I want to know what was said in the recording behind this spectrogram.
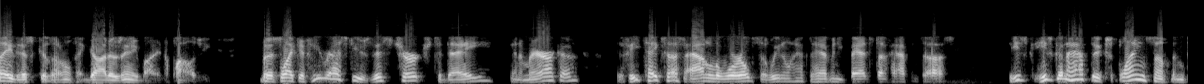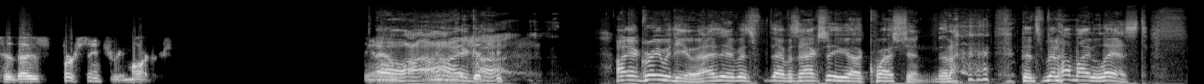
say this because I don't think God owes anybody an apology, but it's like if He rescues this church today in America, if He takes us out of the world so we don't have to have any bad stuff happen to us, He's He's going to have to explain something to those first century martyrs. You know, oh, I, I, mean, just, I, I agree with you. It was that was actually a question that I, that's been on my list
